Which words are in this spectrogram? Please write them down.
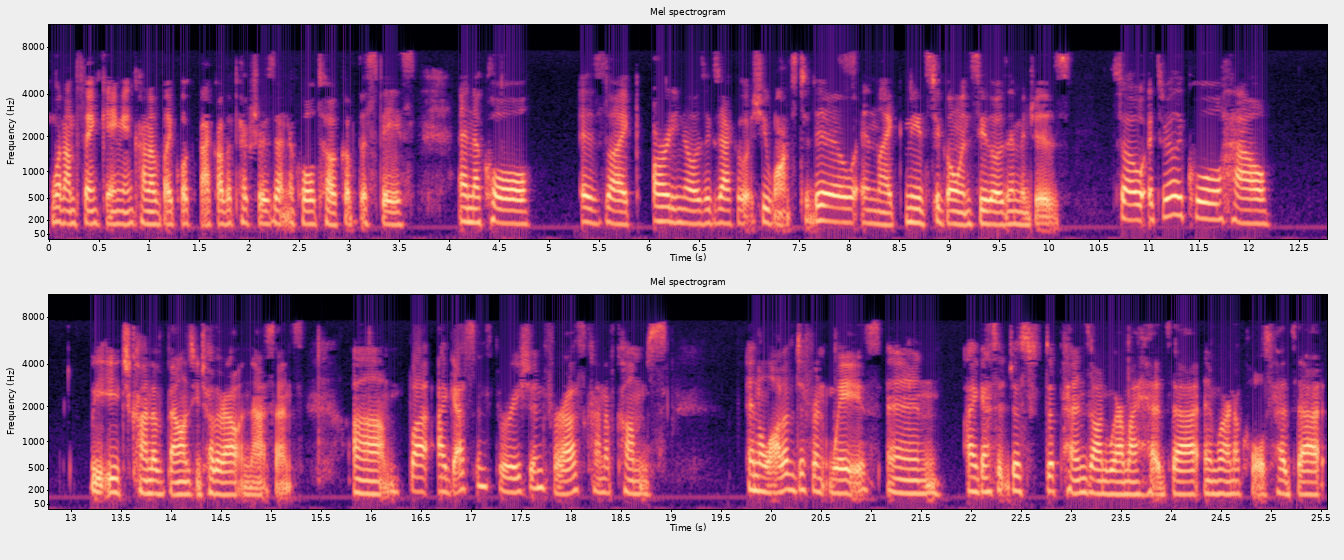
what I'm thinking and kind of like look back on the pictures that Nicole took of the space. And Nicole is like already knows exactly what she wants to do and like needs to go and see those images. So it's really cool how we each kind of balance each other out in that sense. Um, but I guess inspiration for us kind of comes in a lot of different ways. And I guess it just depends on where my head's at and where Nicole's head's at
